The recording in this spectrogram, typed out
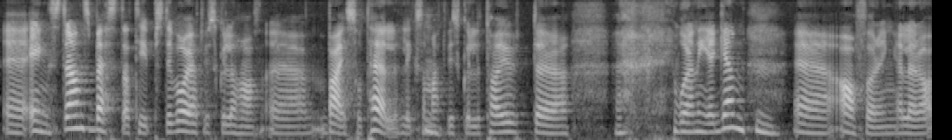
eh, Engstrands bästa tips, det var ju att vi skulle ha eh, bajshotell. Liksom mm. att vi skulle ta ut eh, vår egen mm. eh, avföring, eller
